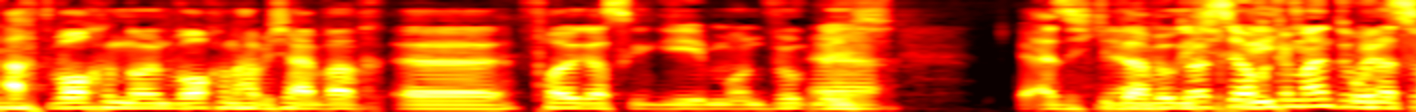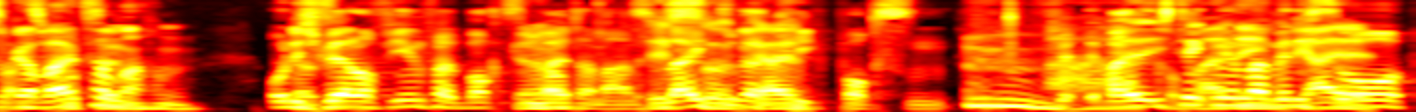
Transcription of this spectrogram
acht Wochen, neun Wochen habe ich einfach äh, Vollgas gegeben und wirklich, Ja. also ich gebe Ja, da wirklich du hast ja auch gemeint, du willst sogar 120%. weitermachen. Und ich Also- werde auf jeden Fall Boxen Genau. weitermachen. Siehst Vielleicht sogar geil. Kickboxen. Ah, Weil ich denke mir immer, wenn ich geil. so,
